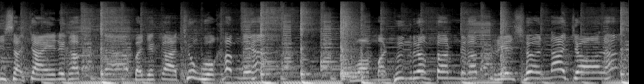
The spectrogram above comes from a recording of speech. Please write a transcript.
ที่สะใจนะครับนะบรรยากาศช่วงหัวค่ำเนี่ยฮะความมันเพิ่งเริ่มต้นนะครับ เรียนเชิญหน้าจอนะ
